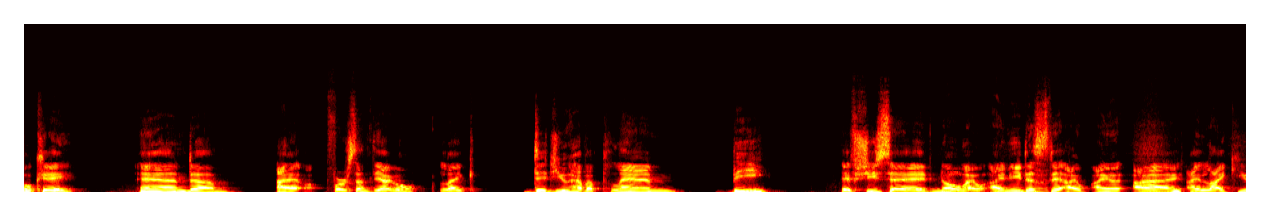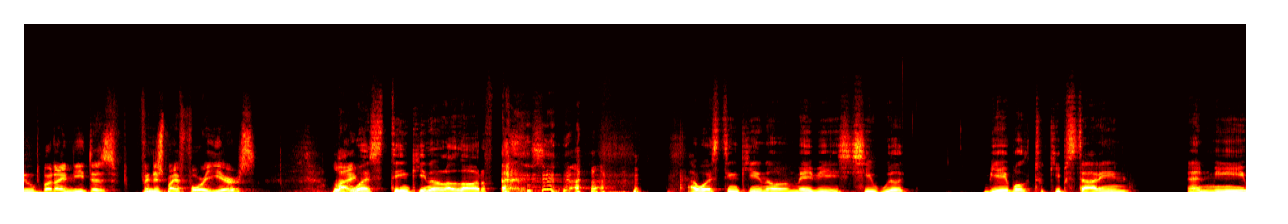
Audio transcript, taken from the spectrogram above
okay, and um, I for Santiago, like, did you have a plan B? If she said no, I, I need to stay. I, I I I like you, but I need to finish my four years. Like I was thinking on a lot of things. I was thinking on maybe she will be able to keep studying and me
